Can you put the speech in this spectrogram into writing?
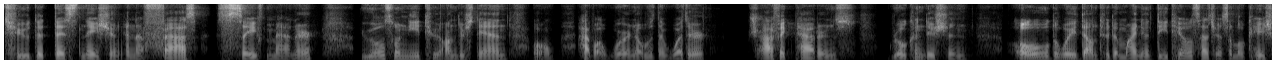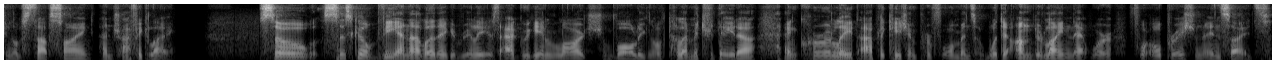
to the destination in a fast, safe manner, you also need to understand or have awareness of the weather, traffic patterns, road condition, all the way down to the minor details such as the location of stop sign and traffic light. So Cisco vAnalytic really is aggregate large volume of telemetry data and correlate application performance with the underlying network for operational insights.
